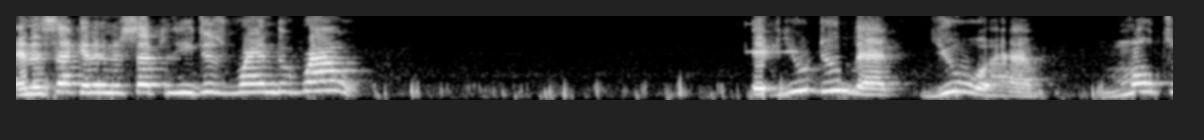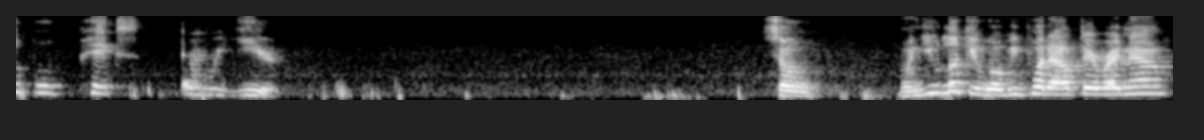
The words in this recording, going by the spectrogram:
and the second interception, he just ran the route. If you do that, you will have multiple picks every year. So when you look at what we put out there right now,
